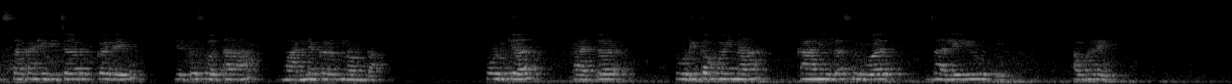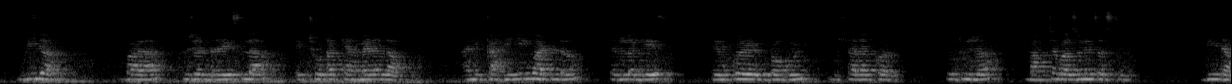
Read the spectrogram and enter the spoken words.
असा काही विचार करेल हे तो स्वतः मान्य करत नव्हता. थोडक्यात काय तर थोडी का होईना कहाणीला सुरुवात झालेली होती. अभय वीरा बाळा तुझ्या ड्रेसला एक छोटा कॅमेरा लाव. आणि काहीही वाटलं तर लगेच देवकडे बघून इशारा कर. तो तुझ्या मागच्या बाजूनेच असतो. वीरा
